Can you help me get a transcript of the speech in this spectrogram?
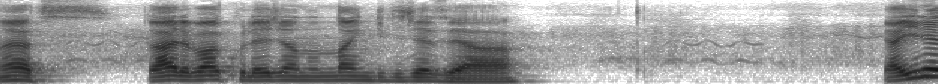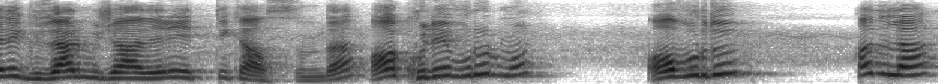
Evet. Galiba kule canından gideceğiz ya. Ya yine de güzel mücadele ettik aslında. Aa kule vurur mu? Aa vurdu. Hadi la.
